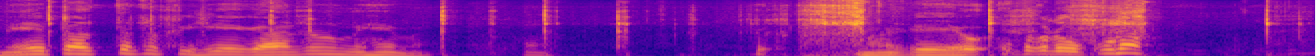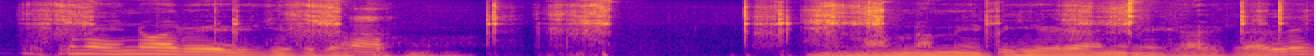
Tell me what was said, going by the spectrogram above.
මේ පැත්තට පිහිය ගන්නු මෙහෙම. මගේ එතකොට උකුණා එතන එනවලු ඒ විදිහට ගත්තා. මම නම් මේ පිහිය ගන්න මේ ගල් කැල්ලේ.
